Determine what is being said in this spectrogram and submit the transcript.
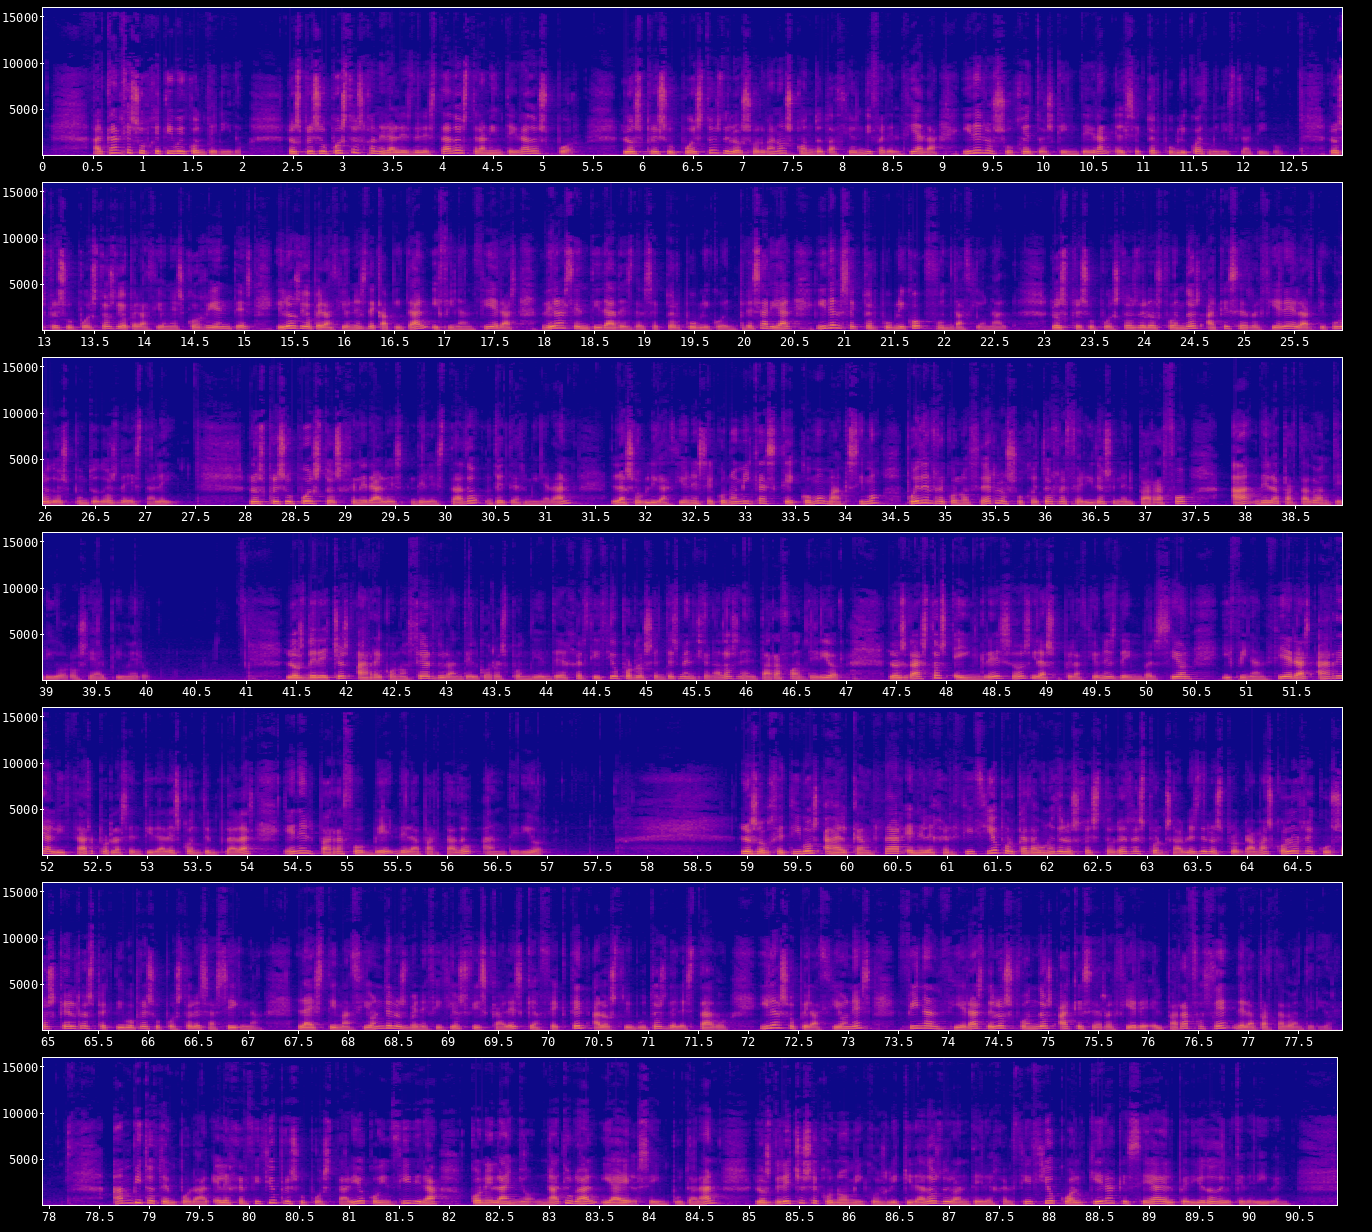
Alcance subjetivo y contenido. Los presupuestos generales del Estado estarán integrados por los presupuestos de los órganos con dotación diferenciada y de los sujetos que integran el sector público administrativo, los presupuestos de operaciones corrientes y los de operaciones de capital y financieras de las entidades del sector público empresarial y del sector público fundacional, los presupuestos de los fondos a que se refiere el artículo 2.2 de esta ley. Los presupuestos generales del Estado determinarán las obligaciones económicas que, como máximo, pueden reconocer los sujetos referidos en el párrafo A del apartado anterior, o sea, el primero los derechos a reconocer durante el correspondiente ejercicio por los entes mencionados en el párrafo anterior, los gastos e ingresos y las operaciones de inversión y financieras a realizar por las entidades contempladas en el párrafo B del apartado anterior los objetivos a alcanzar en el ejercicio por cada uno de los gestores responsables de los programas con los recursos que el respectivo presupuesto les asigna, la estimación de los beneficios fiscales que afecten a los tributos del Estado y las operaciones financieras de los fondos a que se refiere el párrafo C del apartado anterior. Ámbito temporal. El ejercicio presupuestario coincidirá con el año natural y a él se imputarán los derechos económicos liquidados durante el ejercicio cualquiera que sea el periodo del que deriven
